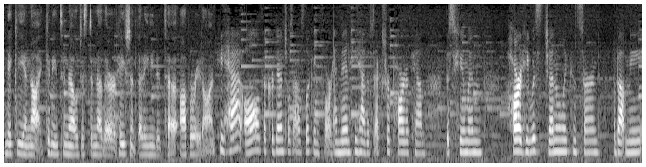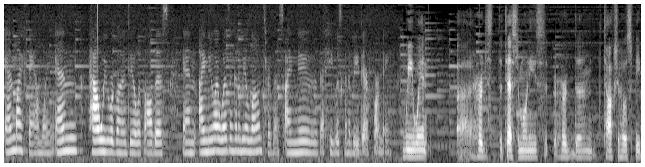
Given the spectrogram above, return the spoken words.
Nikki and not getting to know just another patient that he needed to operate on. He had all the credentials I was looking for, and then he had this extra part of him, this human heart. He was genuinely concerned about me and my family and how we were going to deal with all this. And I knew I wasn't going to be alone through this. I knew that he was going to be there for me. We went, uh, heard the testimonies, heard the talk show host speak,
